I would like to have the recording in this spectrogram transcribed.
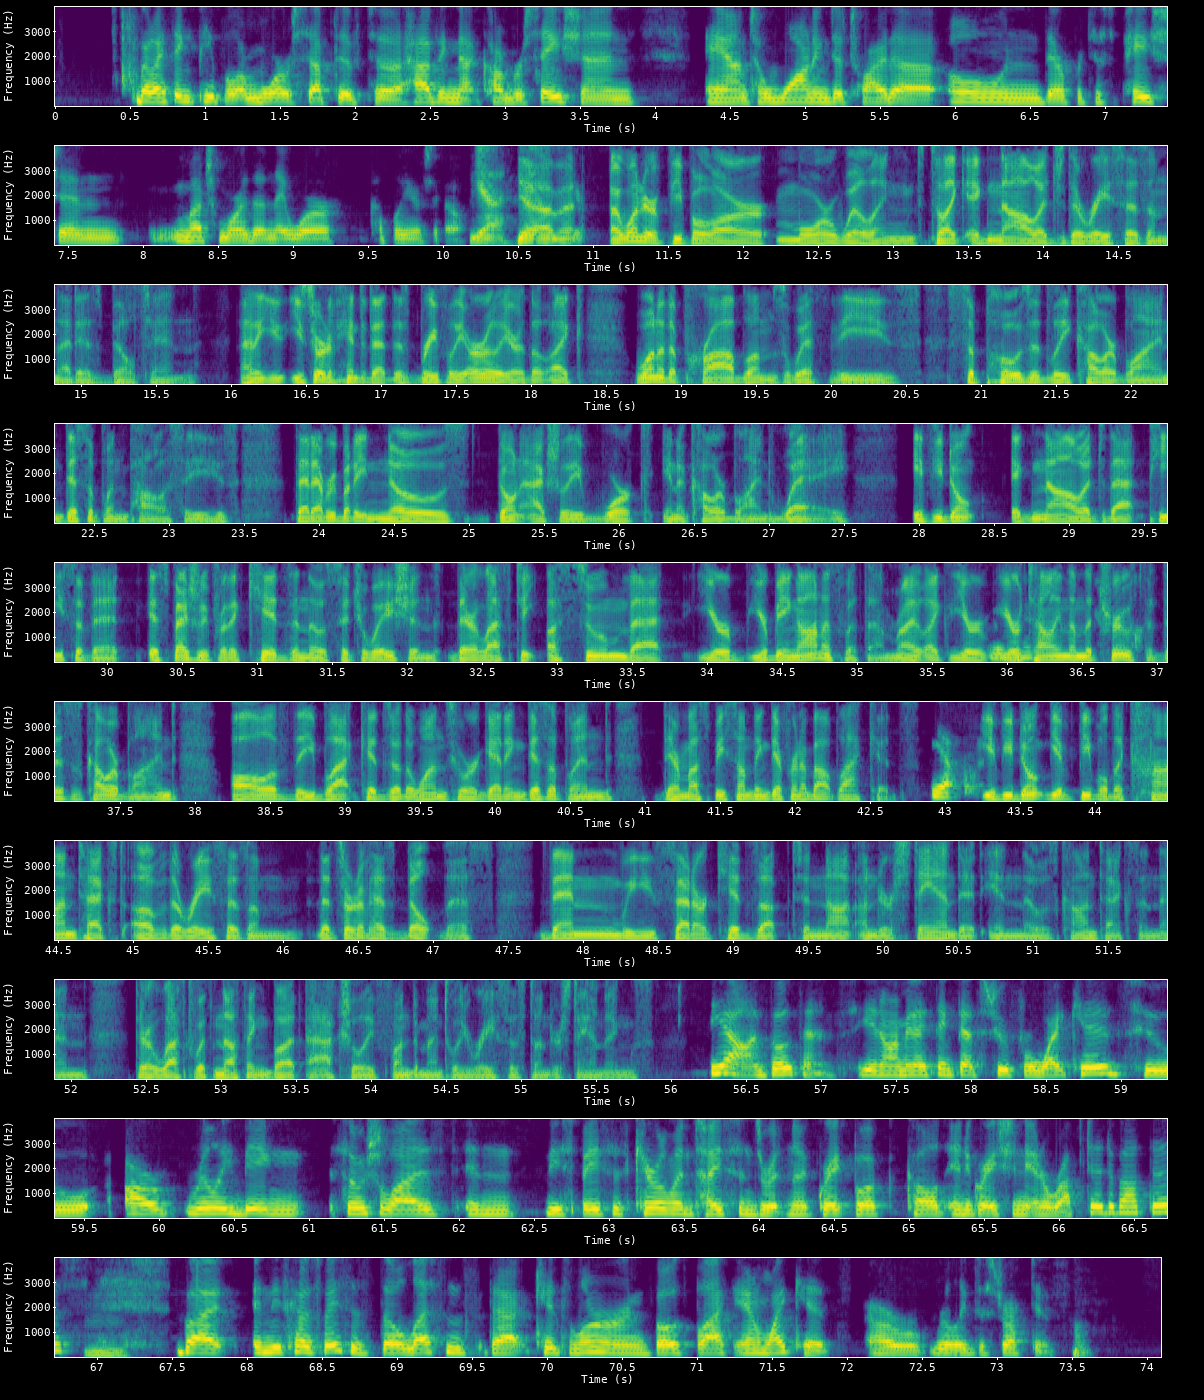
But I think people are more receptive to having that conversation and to wanting to try to own their participation much more than they were couple years ago. Yeah. Yeah. I, I wonder if people are more willing to like acknowledge the racism that is built in. I think you, you, sort of hinted at this briefly earlier that like one of the problems with these supposedly colorblind discipline policies that everybody knows don't actually work in a colorblind way. If you don't acknowledge that piece of it, especially for the kids in those situations, they're left to assume that you're you're being honest with them, right? Like you're you're telling them the truth that this is colorblind. All of the black kids are the ones who are getting disciplined. There must be something different about black kids. Yeah. If you don't give people the context of the racism that sort of has built this, then we set our kids up to not understand it in those contexts and then they're left with nothing but actually fundamentally racist understandings. Yeah, on both ends. You know, I mean, I think that's true for white kids who are really being socialized in these spaces. Karolyn Tyson's written a great book called Integration Interrupted about this. Mm. But in these kind of spaces, the lessons that kids learn, both black and white kids, are really destructive.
